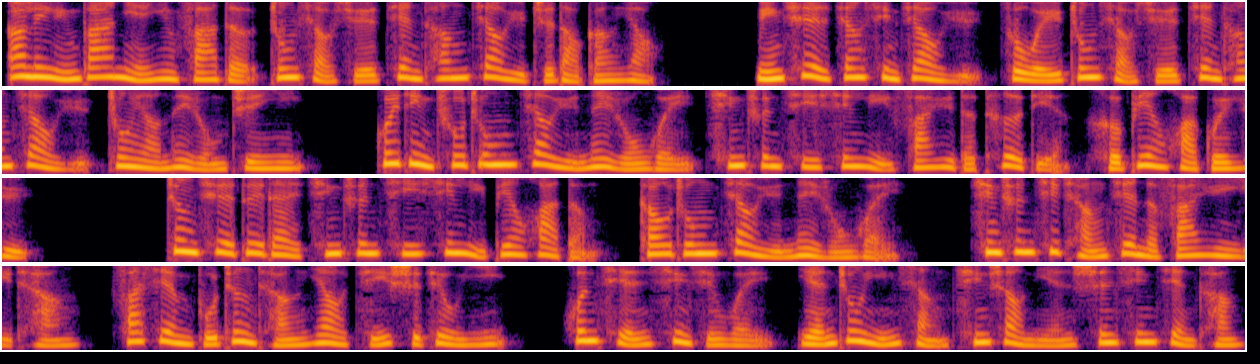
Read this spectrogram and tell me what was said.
二零零八年印发的《中小学健康教育指导纲要》明确将性教育作为中小学健康教育重要内容之一，规定初中教育内容为青春期心理发育的特点和变化规律，正确对待青春期心理变化等；高中教育内容为青春期常见的发育异常，发现不正常要及时就医。婚前性行为严重影响青少年身心健康，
